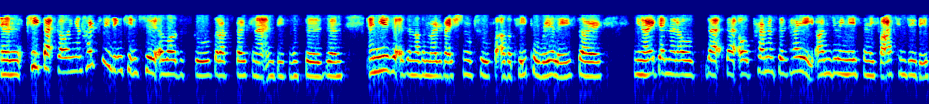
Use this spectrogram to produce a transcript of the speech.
and keep that going and hopefully link into a lot of the schools that I've spoken at and businesses and, and use it as another motivational tool for other people really. So, you know, again that old that, that old premise of, hey, I'm doing this and if I can do this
